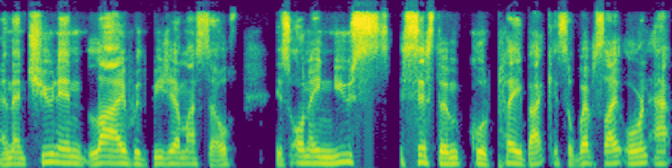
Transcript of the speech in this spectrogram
and then tune in live with BJ and myself. It's on a new s- system called Playback. It's a website or an app.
